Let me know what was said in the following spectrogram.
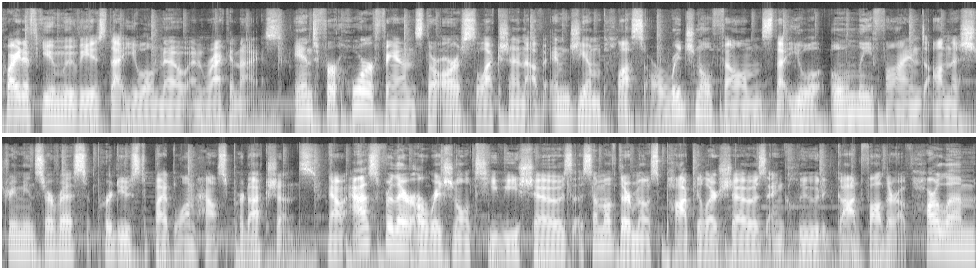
quite a few movies that you will know and recognize. And for horror fans, there are a selection of MGM Plus original films that you will only find on the streaming service produced by Blumhouse Productions. Now, as for their original TV shows, some of their most popular shows include Godfather of Harlem,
